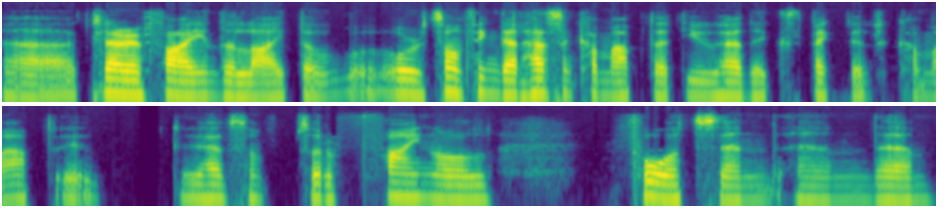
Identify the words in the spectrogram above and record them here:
uh, clarify in the light of, or something that hasn't come up that you had expected to come up. Uh, do you have some sort of final thoughts and and um,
